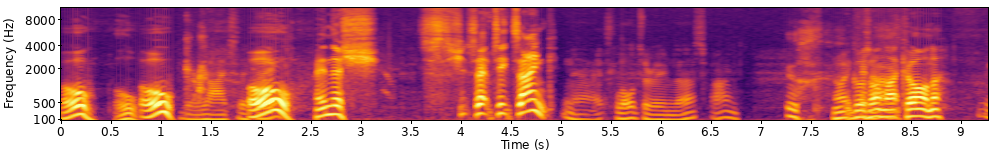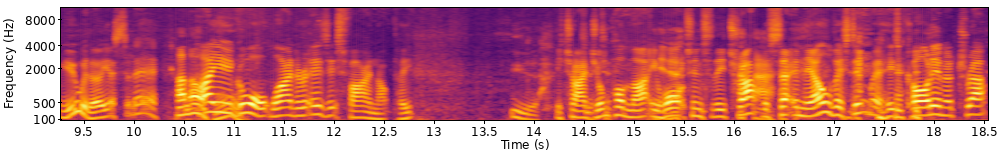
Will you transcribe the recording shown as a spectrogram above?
oh, Oh, oh, Right to the green. oh, in the sh s- septic tank. No, it's loads of room there. It's fine. No, it goes on that corner. You were there yesterday. I know. Higher you oh. go up, wider it is. It's fine, that Pete. He tried to jump on that. He Yeah. walked into the trap. We set him the Elvis, didn't we? He's caught in a trap.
